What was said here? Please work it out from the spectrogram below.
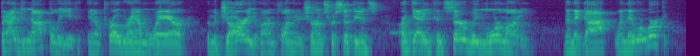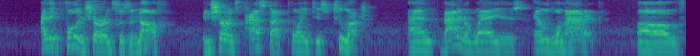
but I do not believe in a program where the majority of unemployment insurance recipients are getting considerably more money than they got when they were working. I think full insurance is enough. Insurance past that point is too much. And that, in a way, is emblematic of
